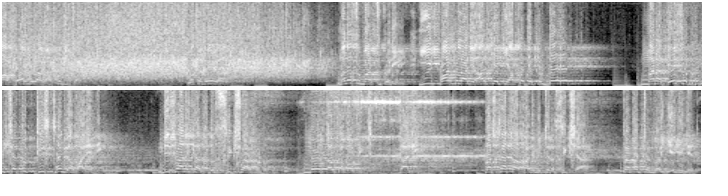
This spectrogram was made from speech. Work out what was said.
ఆ ఫార్ములాను అప్పగించాడు ఒకవేళ మనసు మార్చుకొని ఈ ఫార్ములాని ఆర్కేకి అప్పచెప్పుంటే మన దేశ భవిష్యత్తు క్లిష్టంగా మారేది. నిజానికి అతడు శిక్షార్హుడు. నో డౌట్ అబౌట్ ఇట్ కానీ పశ్చాత్తాపాన్ని మించిన శిక్ష ప్రపంచంలో ఏదీ లేదు.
